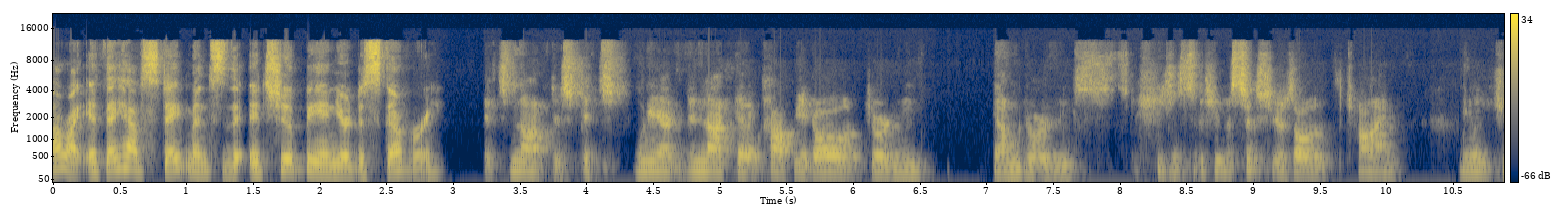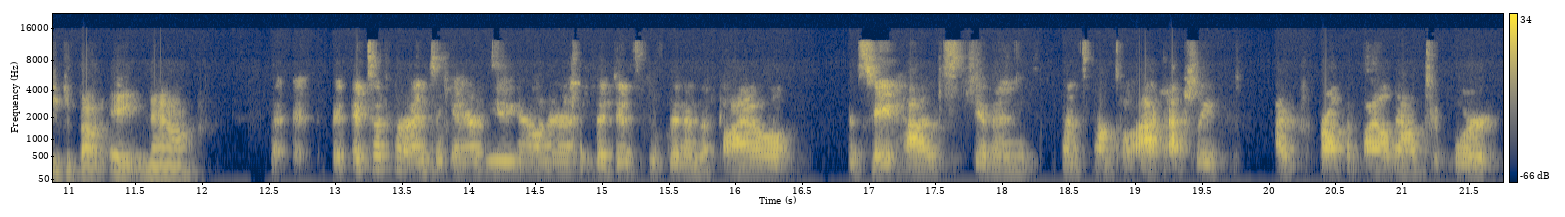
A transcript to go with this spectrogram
All right, if they have statements, it should be in your discovery. It's not this, it's, we are, did not get a copy at all of Jordan, young Jordan's, she's, a- she was six years old at the time. She's about eight now. It's a forensic interview, Your Honor. The disc has been in the file. The state has given defense counsel, ac- actually, I brought the file down to court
